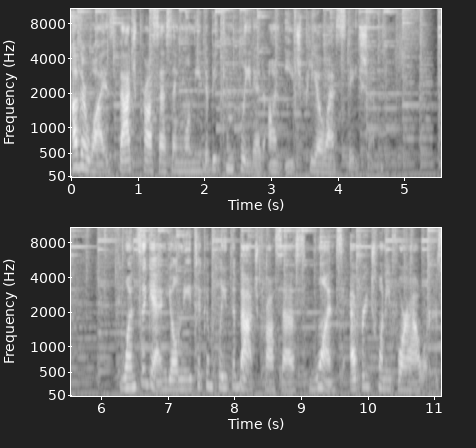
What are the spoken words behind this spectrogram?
Otherwise, batch processing will need to be completed on each POS station. Once again, you'll need to complete the batch process once every 24 hours.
